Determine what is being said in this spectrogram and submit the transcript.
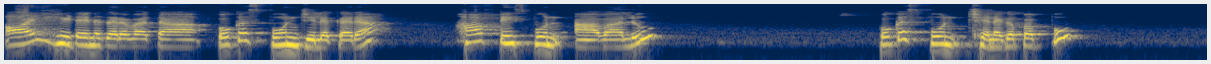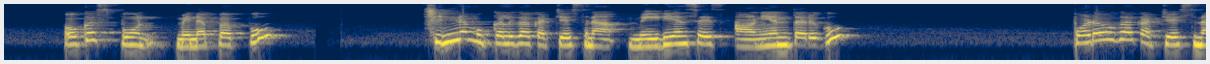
ఆయిల్ హీట్ అయిన తర్వాత ఒక స్పూన్ జీలకర్ర హాఫ్ టీ స్పూన్ ఆవాలు ఒక స్పూన్ శనగపప్పు ఒక స్పూన్ మినపప్పు చిన్న ముక్కలుగా కట్ చేసిన మీడియం సైజ్ ఆనియన్ తరుగు పొడవుగా కట్ చేసిన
